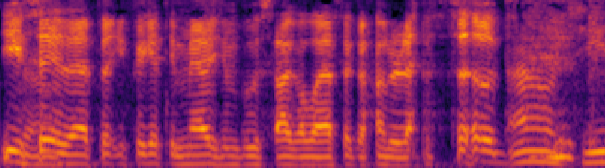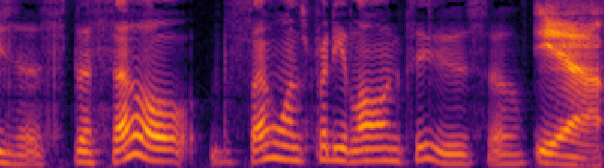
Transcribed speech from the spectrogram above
You So- say that, but you forget the Majin Buu saga lasts like 100 episodes. Oh Jesus, the cell the cell one's pretty long too. So Yeah.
